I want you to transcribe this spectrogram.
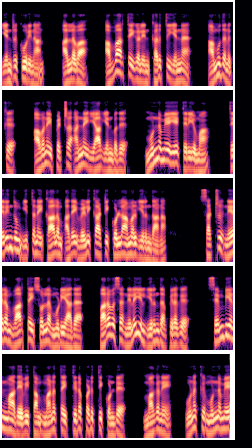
என்று கூறினான். அல்லவா அவ்வார்த்தைகளின் கருத்து என்ன? அமுதனுக்கு அவனை பெற்ற அன்னை யார் என்பது முன்னமேயே தெரியுமா? தெரிந்தும் இத்தனை காலம் அதை வெளிக்காட்டி கொள்ளாமல் இருந்தானா? சற்று நேரம் வார்த்தை சொல்ல முடியாத பரவச நிலையில் இருந்த பிறகு செம்பியன்மாதேவி தம் மனத்தை திடப்படுத்தி கொண்டு மகனே உனக்கு முன்னமே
